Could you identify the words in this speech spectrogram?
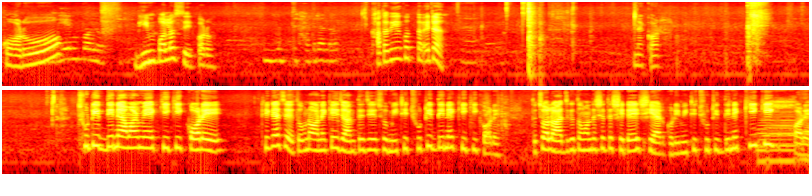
করো। ভীম পলো পলসি করো। খাতা দিয়ে করতে এটা? না, কর। ছুটির দিনে আমার মেয়ে কি কি করে, ঠিক আছে? তোমরা অনেকেই জানতে চেয়েছো মিঠি ছুটির দিনে কি কি করে। তো চলো, আজকে তোমাদের সাথে সেটাই শেয়ার করি, মিঠি ছুটির দিনে কি কি করে।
